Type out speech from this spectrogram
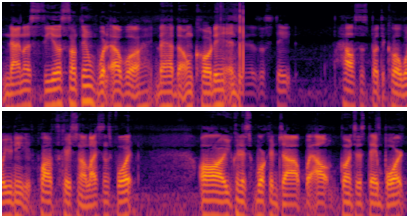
Nana C or something, whatever. They have their own coding, and then there's a state house inspector code where you need qualification or license for it. Or you can just work a job without going to the state board.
